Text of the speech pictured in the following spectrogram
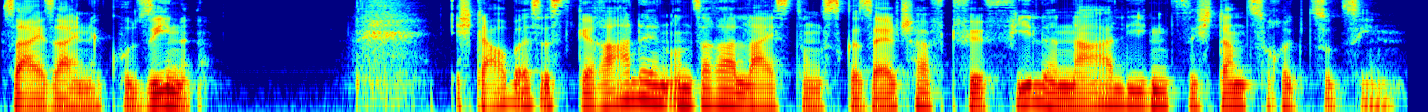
sei seine Cousine. Ich glaube, es ist gerade in unserer Leistungsgesellschaft für viele naheliegend, sich dann zurückzuziehen.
